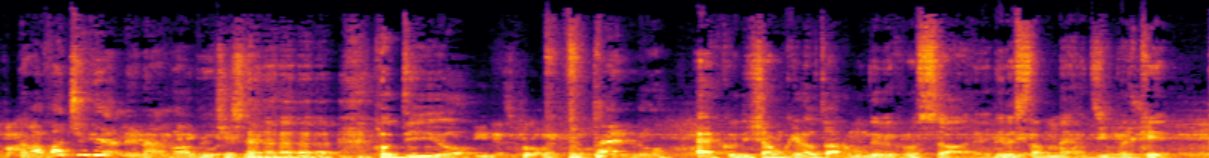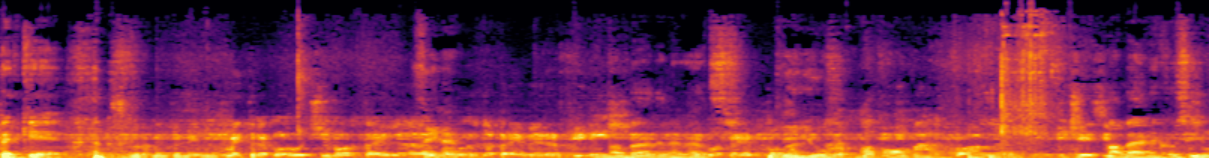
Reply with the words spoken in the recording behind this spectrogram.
Ma facci che allena, no? Ci sei. Oddio. Bello. Ecco, diciamo che Lautaro non deve crossare, deve stare in mezzo. Perché? Perché? Sicuramente meglio. Mentre Bonucci porta il pallone da Bremer, finisce Va bene, ragazzi. tempo. Di Juve, Madonna. Va bene così,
